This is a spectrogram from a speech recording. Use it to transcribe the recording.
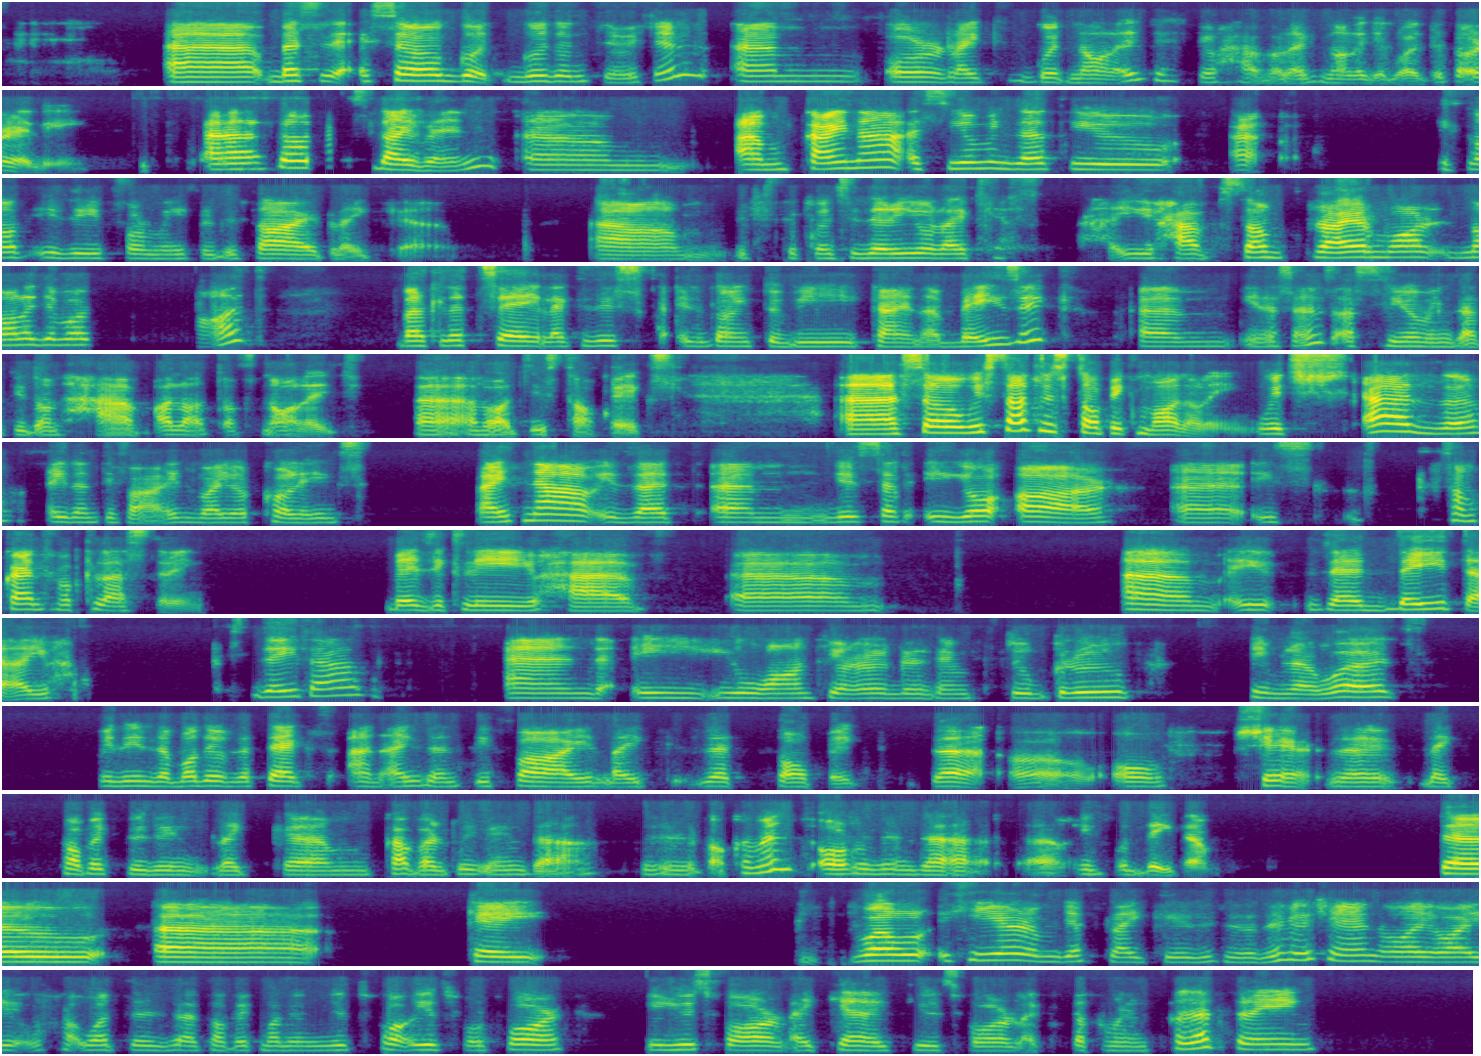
Uh, but so good, good intuition, um, or like good knowledge if you have like knowledge about it already. Uh, so let's dive in. Um, I'm kind of assuming that you. Uh, it's not easy for me to decide like. Uh, um, if to consider you like you have some prior more knowledge about not but let's say like this is going to be kind of basic um, in a sense assuming that you don't have a lot of knowledge uh, about these topics. Uh, so we start with topic modeling which as identified by your colleagues right now is that um, this your r uh, is some kind of a clustering. Basically you have um, um, the data you have data and you want your algorithm to group similar words within the body of the text and identify like the topic the uh, of share the like topic within like um, covered within the within the document or within the uh, input data so uh, okay well, here I'm just like uh, this is a definition. Why, why, what is the topic model used for? Useful for? You use for like uh, it's used for like document clustering.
